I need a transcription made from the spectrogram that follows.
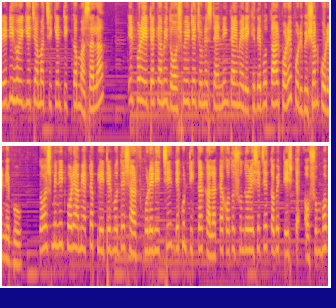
রেডি হয়ে গিয়েছে আমার চিকেন টিক্কা মশালা এরপরে এটাকে আমি দশ মিনিটের জন্য স্ট্যান্ডিং টাইমে রেখে দেবো। তারপরে পরিবেশন করে নেব। দশ মিনিট পরে আমি একটা প্লেটের মধ্যে সার্ভ করে নিচ্ছি। দেখুন, টিক্কার কালারটা কত সুন্দর এসেছে, তবে টেস্টটা অসম্ভব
